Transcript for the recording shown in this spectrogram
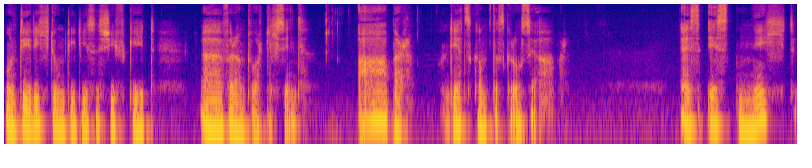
und die Richtung, die dieses Schiff geht, äh, verantwortlich sind. Aber und jetzt kommt das große Aber. Es ist nicht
